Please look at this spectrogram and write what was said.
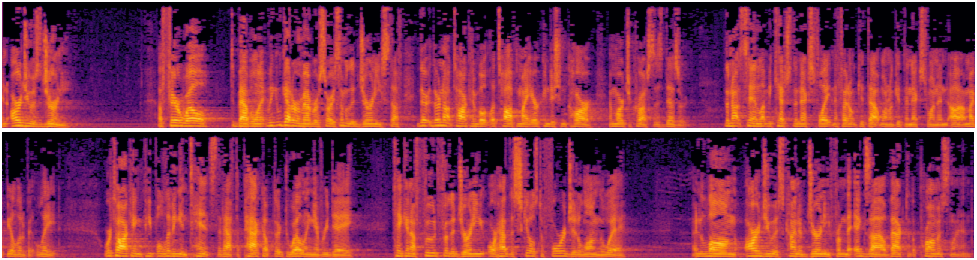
An arduous journey. A farewell to Babylon. We, we got to remember, sorry, some of the journey stuff. They're, they're not talking about let's hop in my air conditioned car and march across this desert. They're not saying let me catch the next flight, and if I don't get that one, I'll get the next one, and uh, I might be a little bit late. We're talking people living in tents that have to pack up their dwelling every day, take enough food for the journey, or have the skills to forage it along the way. A long, arduous kind of journey from the exile back to the promised land.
